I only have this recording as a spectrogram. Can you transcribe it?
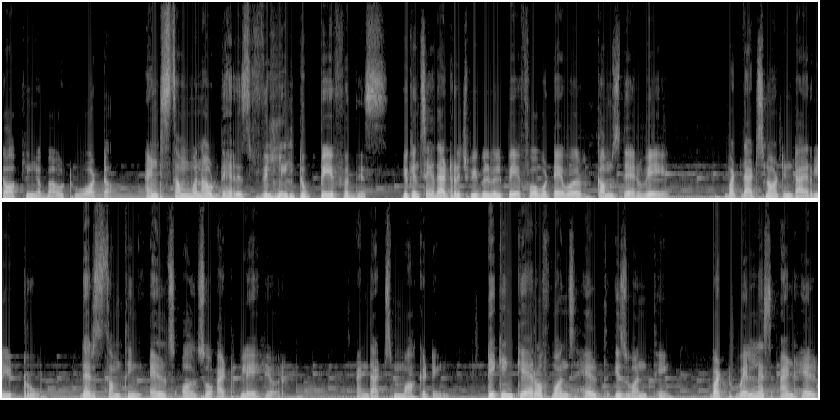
talking about water. And someone out there is willing to pay for this. You can say that rich people will pay for whatever comes their way, but that's not entirely true. There's something else also at play here, and that's marketing. Taking care of one's health is one thing, but wellness and health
